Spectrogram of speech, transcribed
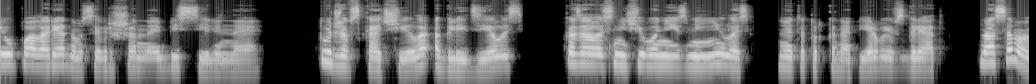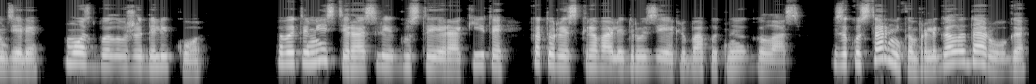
и упала рядом совершенно обессиленная. Тут же вскочила, огляделась. Казалось, ничего не изменилось, но это только на первый взгляд. На самом деле мост был уже далеко. В этом месте росли густые ракиты, которые скрывали друзей от любопытных глаз. За кустарником пролегала дорога,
